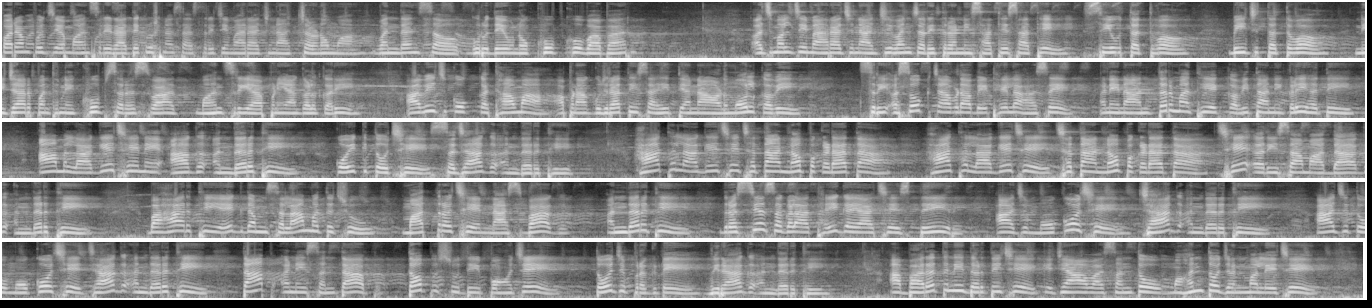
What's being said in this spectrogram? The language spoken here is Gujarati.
પરમ પૂજ્ય મહંત શ્રી રાધેકૃષ્ણ શાસ્ત્રીજી મહારાજના ચરણોમાં વંદન સ ગુરુદેવનો ખૂબ ખૂબ આભાર. અજમલજી મહારાજના જીવન ચરિત્રની સાથે સાથે શિવ તત્વ, બીજ તત્વ નિજાર પંથની ખૂબ સરસ વાત મહંતશ્રીએ આપણી આગળ કરી. આવી જ કોક કથામાં આપણા ગુજરાતી સાહિત્યના અણમોલ કવિ શ્રી અશોક ચાવડા બેઠેલા હશે અને એના અંતરમાંથી એક કવિતા નીકળી હતી આમ લાગે છે ને આગ અંદરથી, કોઈક તો છે સજાગ અંદરથી. હાથ લાગે છે છતાં ન પકડાતા, હાથ લાગે છે છતાં ન પકડાતા, છે અરીસામાં દાગ અંદરથી. બહારથી એકદમ સલામત છું, માત્ર છે નાસભાગ, અંદરથી. દ્રશ્ય સગળા થઈ ગયા છે સ્થિર, આજ મોકો છે જાગ અંદરથી. આજ તો મોકો છે જાગ અંદરથી. તાપ અને સંતાપ તપ સુધી પહોંચે, તો જ પ્રગટે વિરાગ અંદરથી. આ ભારતની ધરતી છે કે જ્યાં આવા સંતો મહંતો જન્મ લે છે.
